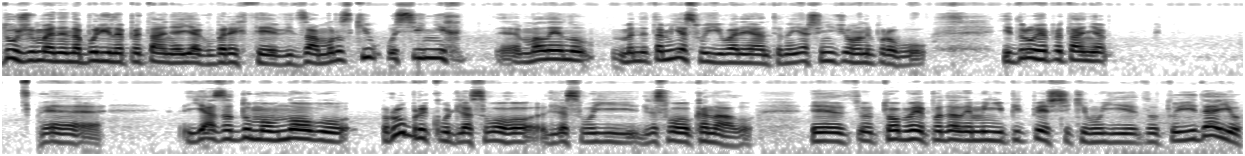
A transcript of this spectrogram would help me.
Дуже в мене наболіле питання, як вберегти від заморозків осінніх е, малину. У мене там є свої варіанти, але я ще нічого не пробував. І друге питання. Е, я задумав нову рубрику для свого, для свої, для свого каналу. Е, то- ви подали мені підписчики мої ту, ту ідею.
